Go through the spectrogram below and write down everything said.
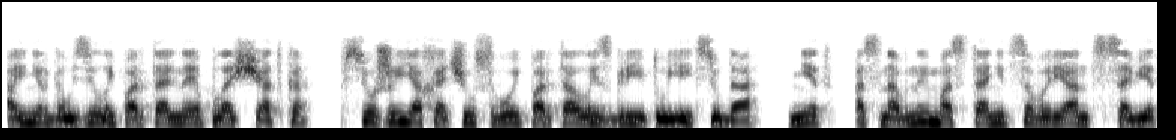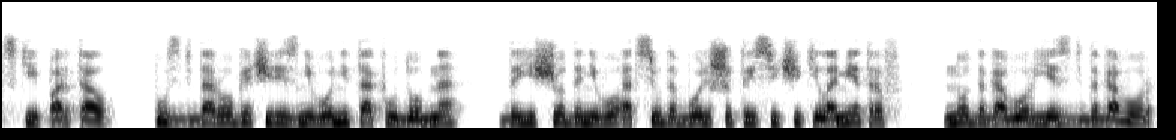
а энергоузел и портальная площадка. Все же я хочу свой портал из Грейтуэйт сюда. Нет, основным останется вариант советский портал. Пусть дорога через него не так удобна, да еще до него отсюда больше тысячи километров, но договор есть договор.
